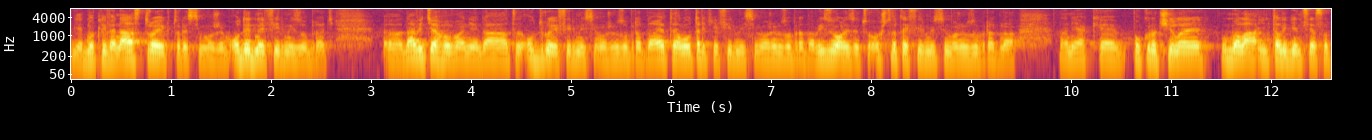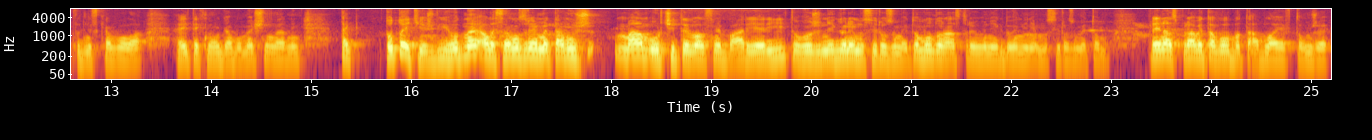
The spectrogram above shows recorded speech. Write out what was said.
jednotlivé nástroje, ktoré si môžem od jednej firmy zobrať e, na vyťahovanie dát, od druhej firmy si môžem zobrať na ETL, od tretej firmy si môžem zobrať na vizualizáciu, od štvrtej firmy si môžem zobrať na, na nejaké pokročilé, umelá inteligencia sa to dneska volá, hej, technológia alebo machine learning. Tak toto je tiež výhodné, ale samozrejme tam už mám určité vlastne bariéry toho, že niekto nemusí rozumieť tomuto nástroju, niekto iný nemusí rozumieť tomu. Pre nás práve tá voľba tábla je v tom, že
